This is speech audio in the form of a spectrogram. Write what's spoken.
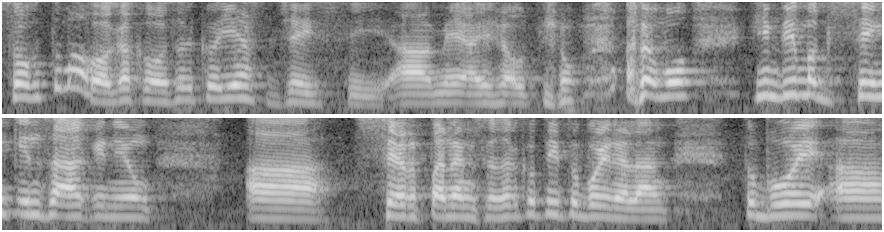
So tumawag ako, sabi ko, yes, JC, uh, may I help you? Alam mo, hindi mag-sink in sa akin yung uh, serpa ng sabi ko, Tito Boy na lang, Tito Boy, uh,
